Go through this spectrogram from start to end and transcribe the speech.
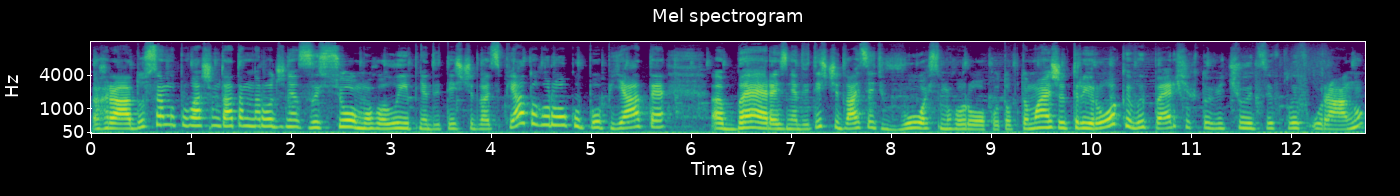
градусам, по вашим датам народження з 7 липня 2025 року по 5 е, березня 2028 року. Тобто майже 3 роки ви перші, хто відчує цей вплив урану.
